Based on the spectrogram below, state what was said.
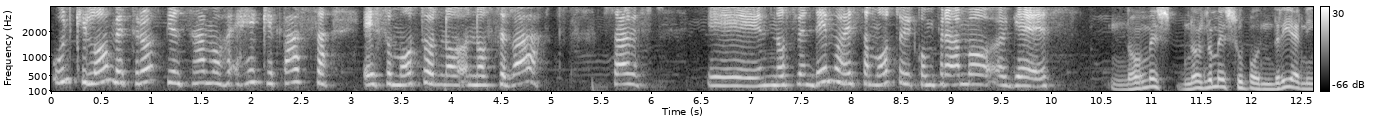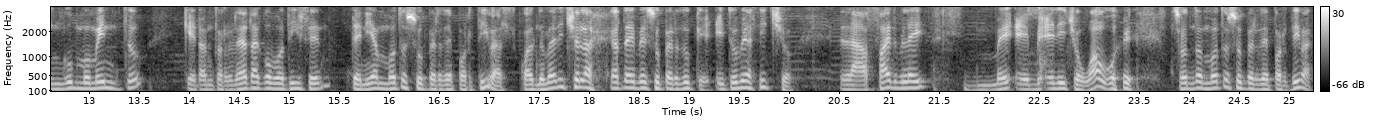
un kilómetro, pensamos, "Eh, ¿qué pasa? Esa moto no, no se va, ¿sabes? Y nos vendemos esa moto y compramos GS. No me, no, no me supondría en ningún momento que tanto Renata como Thyssen tenían motos súper deportivas. Cuando me ha dicho la KTM Super Duque y tú me has dicho la Fireblade, me, eh, he dicho, wow, son dos motos súper deportivas.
